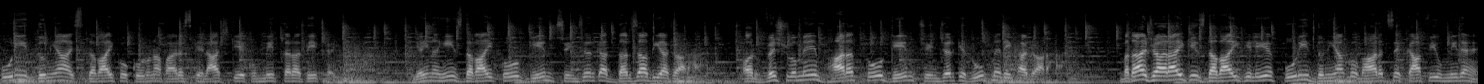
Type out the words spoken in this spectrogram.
पूरी दुनिया इस दवाई को कोरोना वायरस के इलाज की एक उम्मीद तरह देख रही है। यही नहीं, इस दवाई को गेम चेंजर का दर्जा दिया जा रहा है और विश्व में भारत को गेम चेंजर के रूप में देखा जा रहा है। बताया जा रहा है कि इस दवाई के लिए पूरी दुनिया को भारत से काफ़ी उम्मीदें हैं,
